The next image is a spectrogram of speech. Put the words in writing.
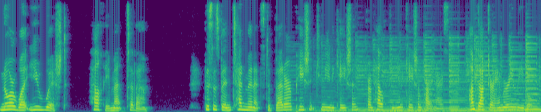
nor what you wished healthy meant to them. This has been 10 Minutes to Better Patient Communication from Health Communication Partners. I'm Dr. Anne-Marie Liebel.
